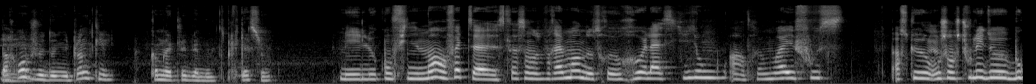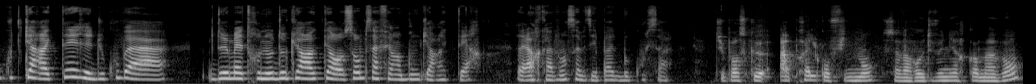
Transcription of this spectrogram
Par Et- contre, je lui ai donné plein de clés, comme la clé de la multiplication. Mais le confinement, en fait, ça, ça change vraiment notre relation entre moi et Fous. Parce qu'on change tous les deux beaucoup de caractères et du coup, bah, de mettre nos deux caractères ensemble, ça fait un bon caractère. Alors qu'avant, ça faisait pas beaucoup ça. Tu penses que après le confinement, ça va redevenir comme avant?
